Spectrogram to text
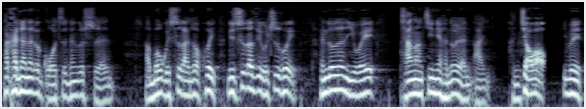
他看见那个果子能够使人啊，魔鬼试探说会，你吃到就有智慧。很多人以为，常常今天很多人啊很骄傲，因为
